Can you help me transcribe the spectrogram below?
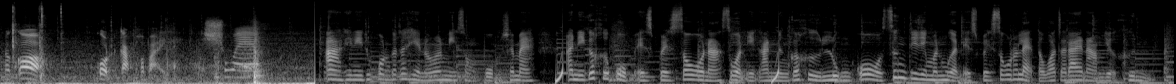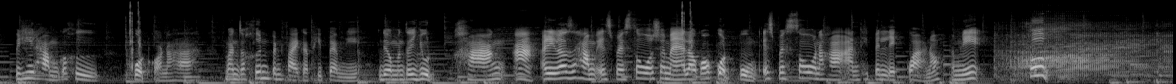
แล้วก็กดกลับเข้าไป ชวบ อะทีนี้ทุกคนก็จะเห็นว่ามันมี 2 ปุ่มใช่ไหม อันนี้ก็คือปุ่มเอสเปรสโซ่นะ ส่วนอีกอันหนึ่งก็คือลุงโก้ ซึ่งจริงๆ มันเหมือนเอสเปรสโซ่นั่นแหละ แต่ว่าจะได้น้ำเยอะขึ้น วิธีทำก็คือกดก่อนนะคะ มันจะขึ้นเป็นไฟกระพริบแบบนี้ เดี๋ยวมันจะหยุดค้าง อะ อันนี้เราจะทำเอสเปรสโซ่ใช่ไหม เราก็กดปุ่มเอสเปรสโซ่นะคะ อันที่เป็นเล็กกว่าเนาะ แบบนี้ปุ๊บ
